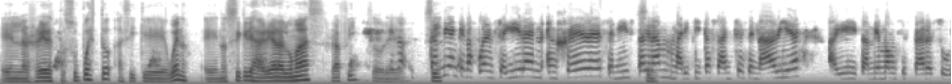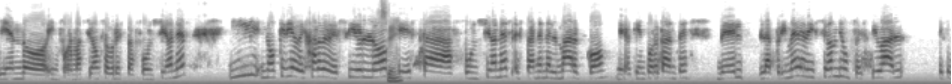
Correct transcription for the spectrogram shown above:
en las redes, por supuesto. Así que bueno, eh, no sé si querías agregar algo más, Rafi, sobre... También que nos pueden seguir en, en redes, en Instagram, Mariquita Sánchez de Nadie. Ahí también vamos a estar subiendo información sobre estas funciones. Y no quería dejar de decirlo que estas funciones están en el marco, mira qué importante, de la primera edición de un festival que se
